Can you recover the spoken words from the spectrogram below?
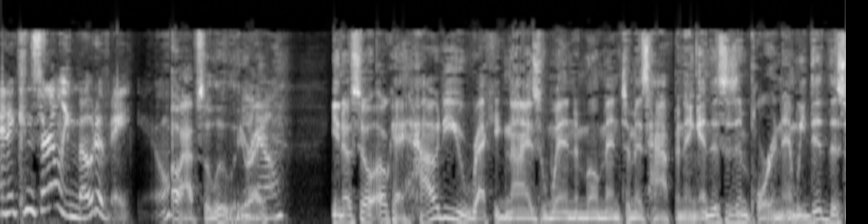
And it can certainly motivate you. Oh, absolutely, You right? know? You know, so okay, how do you recognize when momentum is happening? And this is important. And we did this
